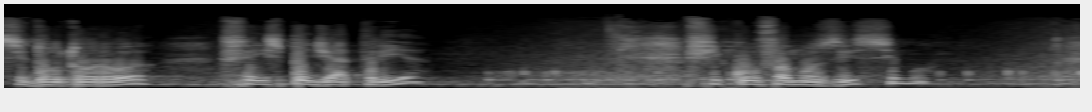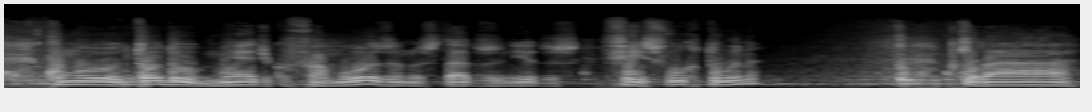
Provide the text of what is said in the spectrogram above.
se doutorou, fez pediatria, ficou famosíssimo, como todo médico famoso nos Estados Unidos fez fortuna, porque lá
